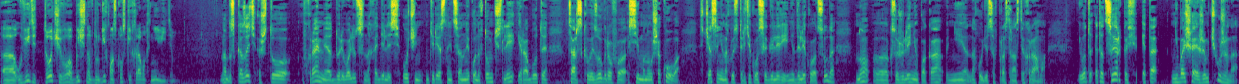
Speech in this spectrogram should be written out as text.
э, увидеть то, чего обычно в других московских храмах не видим. Надо сказать, что в храме до революции находились очень интересные ценные иконы, в том числе и работы царского изографа Симона Ушакова. Сейчас они находятся в Третьяковской галерее, недалеко отсюда, но, э, к сожалению, пока не находятся в пространстве храма. И вот эта церковь, это небольшая жемчужина,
